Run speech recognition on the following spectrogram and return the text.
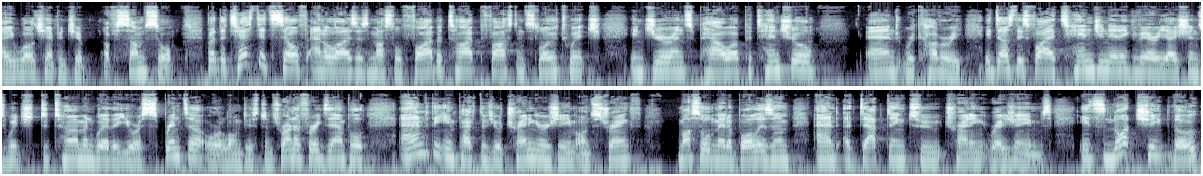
a world championship of some sort. But the test itself analyzes muscle fiber type, fast and slow twitch, endurance, power, potential, and recovery. It does this via 10 genetic variations which determine whether you're a sprinter or a long distance runner, for example, and the impact of your training regime on strength, muscle metabolism, and adapting to training regimes. It's not cheap though.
